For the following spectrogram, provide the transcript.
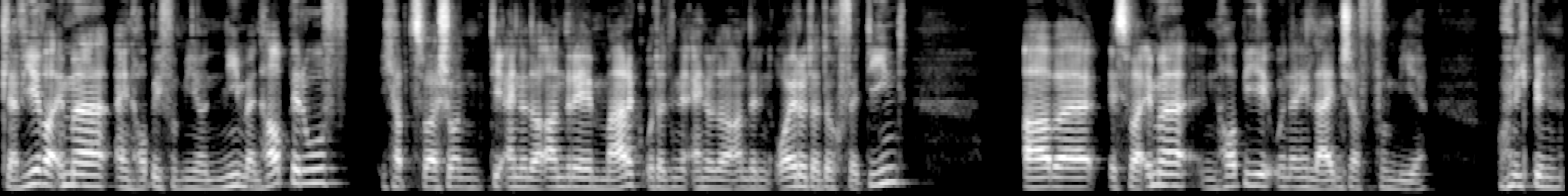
Klavier war immer ein Hobby von mir und nie mein Hauptberuf. Ich habe zwar schon die ein oder andere Mark oder den ein oder anderen Euro dadurch verdient, aber es war immer ein Hobby und eine Leidenschaft von mir. Und ich bin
